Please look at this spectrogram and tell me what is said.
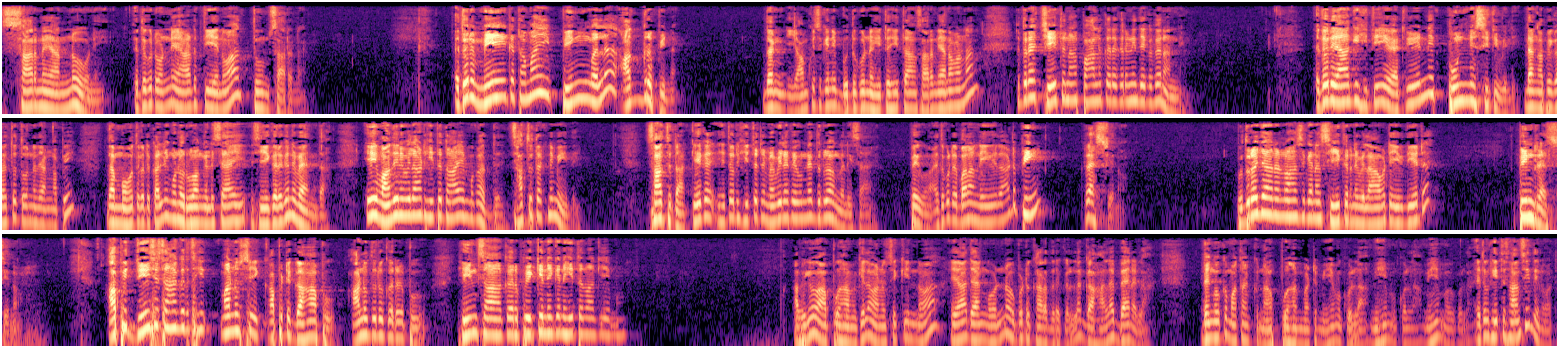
සරණ යන්න ඕනේ. එතකොට ඔන්න එයාට තියෙනවා තුන් සරණ. එතකොට මේක තමයි පින්වල අග්‍රපින. දැන් යම් කිසි කෙනෙක් බුදු ගුණ හිත හිතා සරණ යනවා නම් එතකොට චේතනා පහල කර කරනේ දෙක කරන්නේ. එතකොට යාගේ හිතේ ඇති වෙන්නේ පුණ්‍ය සිටිවිලි. දැන් අපි ගත්තොත් ඔන්න දැන් අපි දැන් මොහොතකට කලින් ඔන්න රුවන් එලිසෑයි සී කරගෙන වැන්දා. ඒ වඳින වෙලාවට හිතට ආයේ මොකද්ද? සතුටක් නෙමෙයිද? සතුටක්. ඒක හිතට හිතට මැවිලා පෙවුන්නේ නැද්ද රුවන් එලිසෑයි? පෙවුනා. එතකොට බලන්න මේ වෙලාවට පිං රැස් වෙනවා. බුදුරජාණන් වහන්සේ ගැන සීකරන වෙලාවට ඒ විදිහට පිං රැස් වෙනවා. අපි ද්වේෂ සහගත මිනිස්සෙක් අපිට ගහපු, අනුදුරු කරපු, හිංසා කරපු කෙනෙක් ගැන හිතනවා කියමු. අපි කියමු අප්පුහාම කියලා මිනිස්සෙක් ඉන්නවා. එයා දැන් ඔන්න ඔබට කරදර කරලා ගහලා බැනලා. දැන් ඔක මතක් වුණා අප්පුහාම මට මෙහෙම කළා, මෙහෙම කළා, මෙහෙම කළා. එතකොට හිත සංසිඳනවද?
